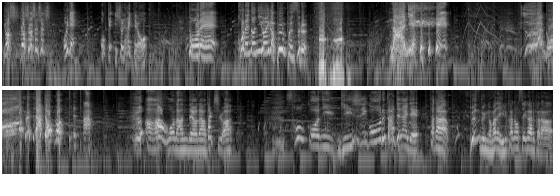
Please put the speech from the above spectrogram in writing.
よしよしよしよし。よしおいで。オッケー一緒に入ったよ。どれ？これの匂いがプンプンする。なに うわゴールだと思ってた。アホなんだよな私は。そこに疑似ゴール立てないで。ただブンブンがまだいる可能性があるから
